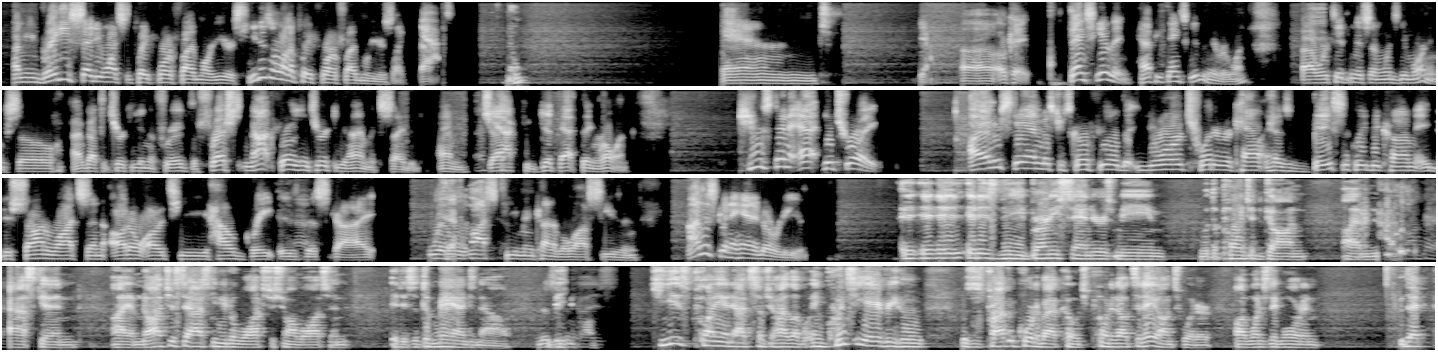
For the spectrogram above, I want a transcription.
I mean Brady said he wants to play four or five more years. He doesn't want to play four or five more years like that. Nope. And yeah. Uh, okay. Thanksgiving. Happy Thanksgiving, everyone. Uh, we're taping this on Wednesday morning, so I've got the turkey in the fridge, the fresh, not frozen turkey, and I'm excited. I'm jacked to get that thing rolling. Houston at Detroit. I understand, Mr. Schofield, that your Twitter account has basically become a Deshaun Watson auto RT. How great is this guy with a lost team and kind of a lost season? I'm just going to hand it over to you. It, it, it is the Bernie Sanders meme with the pointed gun. I'm not asking. I am not just asking you to watch Deshaun Watson. It is a demand now because he is playing at such a high level. And Quincy Avery, who was his private quarterback coach, pointed out today on Twitter on Wednesday morning that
